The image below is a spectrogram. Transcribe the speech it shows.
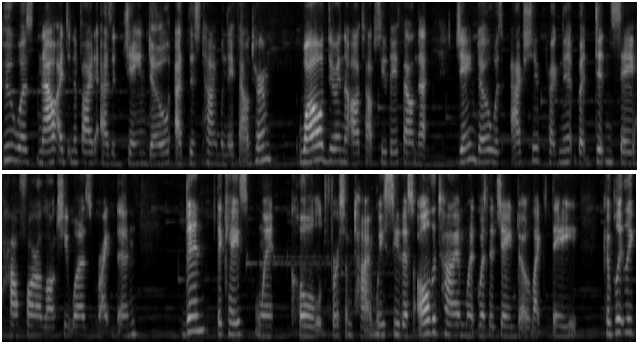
who was now identified as a Jane Doe at this time when they found her. While doing the autopsy, they found that Jane Doe was actually pregnant, but didn't say how far along she was right then. Then the case went cold for some time. We see this all the time with, with a Jane Doe. Like they completely,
